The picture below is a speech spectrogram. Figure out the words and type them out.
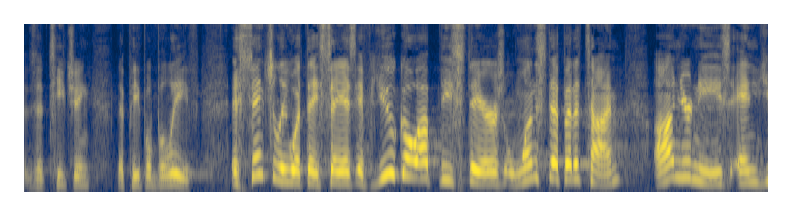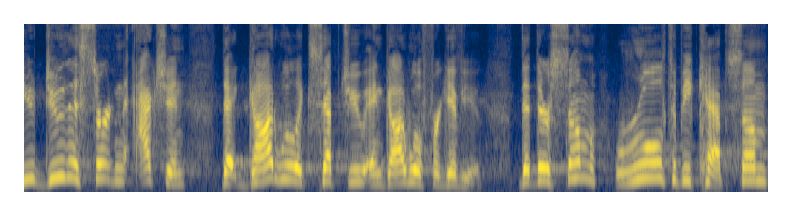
is a teaching that people believe. Essentially, what they say is if you go up these stairs one step at a time on your knees and you do this certain action, that God will accept you and God will forgive you that there's some rule to be kept, some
